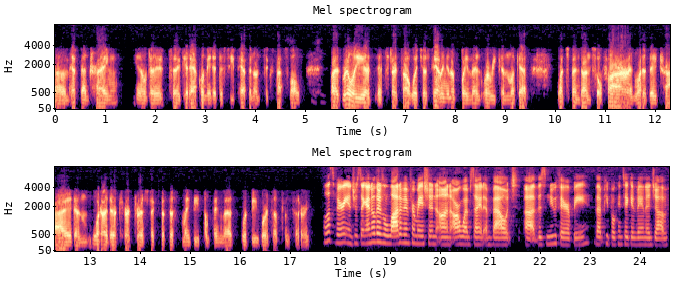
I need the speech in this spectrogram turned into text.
um, have been trying, you know, to to get acclimated to CPAP and unsuccessful. But really, it, it starts out with just having an appointment where we can look at what's been done so far and what have they tried and what are their characteristics if this might be something that would be worth them considering. Well, that's very interesting. I know there's a lot of information on our website about uh, this new therapy that people can take advantage of.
